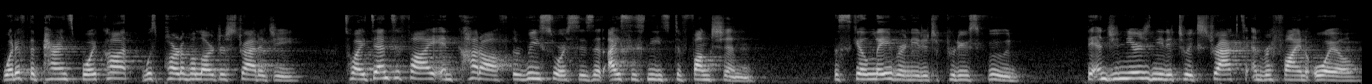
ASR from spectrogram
What if the parents' boycott was part of a larger strategy to identify and cut off the resources that ISIS needs to function? The skilled labor needed to produce food, the engineers needed to extract and refine oil.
